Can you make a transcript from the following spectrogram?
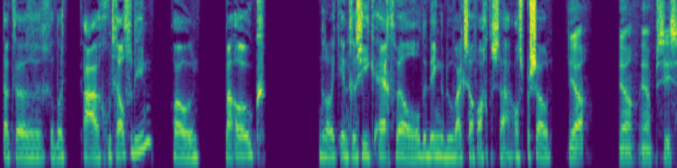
Dat ik, er, dat ik A, goed geld verdien. Gewoon. Maar ook dat ik intrinsiek echt wel de dingen doe waar ik zelf achter sta als persoon. ja, ja, ja, precies.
